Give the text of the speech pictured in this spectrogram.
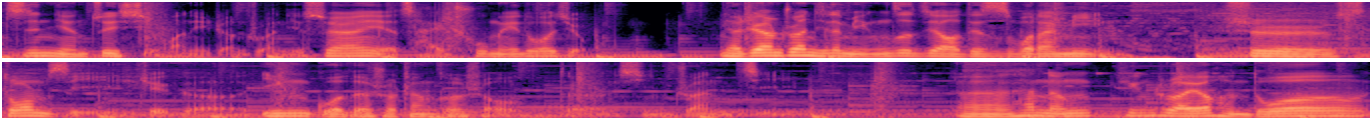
今年最喜欢的一张专辑，虽然也才出没多久。那这张专辑的名字叫《This Is What I Mean》，是 Stormzy 这个英国的说唱歌手的新专辑。嗯，他能听出来有很多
